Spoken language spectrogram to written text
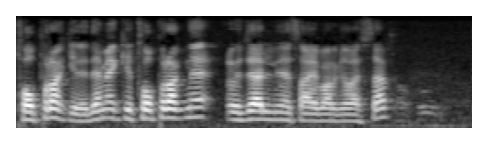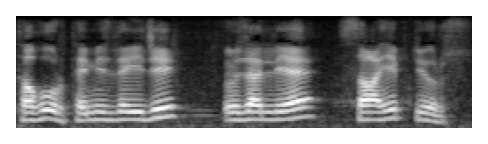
Toprak ile. Demek ki toprak ne özelliğine sahip arkadaşlar? Tahur, temizleyici özelliğe sahip diyoruz.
